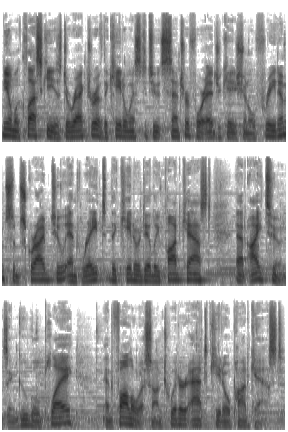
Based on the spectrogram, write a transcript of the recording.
Neil McCluskey is director of the Cato Institute Center for Educational Freedom. Subscribe to and rate the Cato Daily Podcast at iTunes and Google Play, and follow us on Twitter at Cato Podcast.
